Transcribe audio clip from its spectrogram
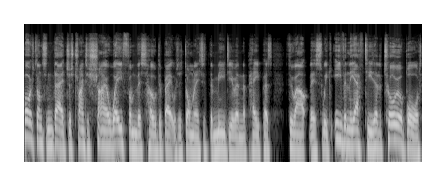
Boris Johnson there just trying to shy away from this whole debate, which has dominated the media and the papers throughout this week. Even the FT's editorial board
